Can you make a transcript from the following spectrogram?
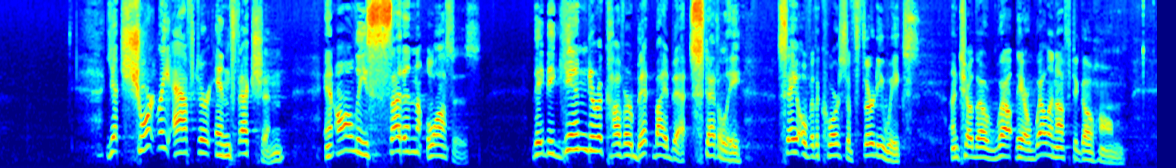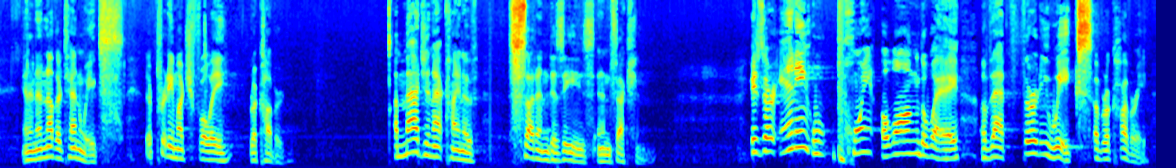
Yet, shortly after infection, And all these sudden losses, they begin to recover bit by bit, steadily, say over the course of 30 weeks, until they're well, they are well enough to go home. And in another 10 weeks, they're pretty much fully recovered. Imagine that kind of sudden disease and infection. Is there any point along the way of that 30 weeks of recovery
